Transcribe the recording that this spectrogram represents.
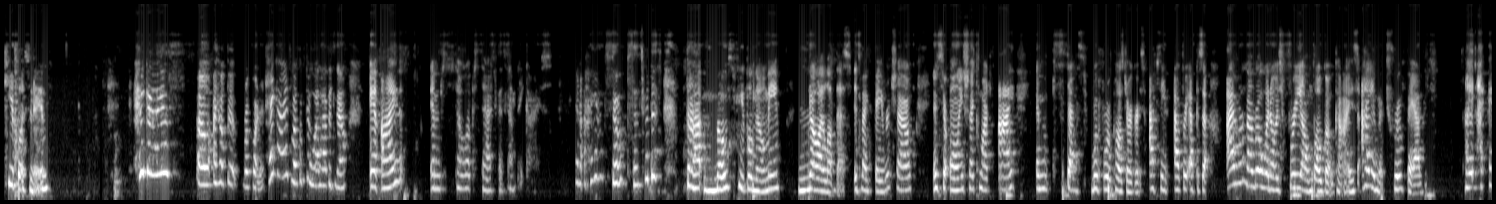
keep listening. Hey guys! Oh, I hope it recorded. Hey guys, welcome to What Happens Now. And I am so obsessed with something, guys. And I am so obsessed with this that most people know me. Know I love this. It's my favorite show. It's the only show I can watch. I am obsessed with RuPaul's Drag Race. I've seen every episode. I remember when it was free on Logo, guys. I am a true fan. I, I, I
